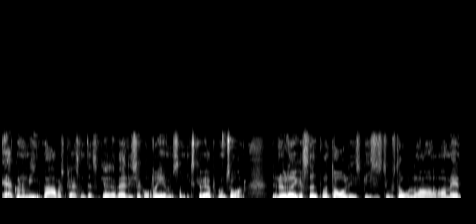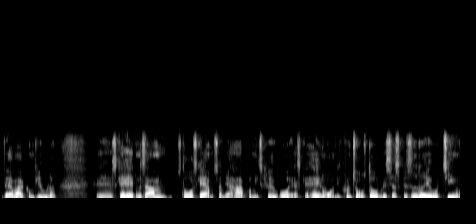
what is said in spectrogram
ergonomien på arbejdspladsen. Den skal være lige så god derhjemme, som den skal være på kontoret. Det nytter ikke at sidde på en dårlig spisestuestol og, og med en bærbar computer. Øh, jeg skal have den samme store skærm, som jeg har på mit skrivebord. Jeg skal have en ordentlig kontorstol, hvis jeg skal sidde der i 8 timer.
